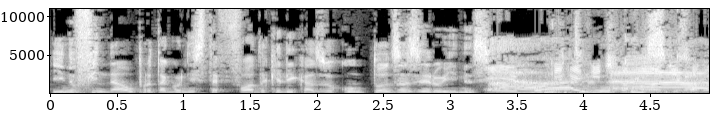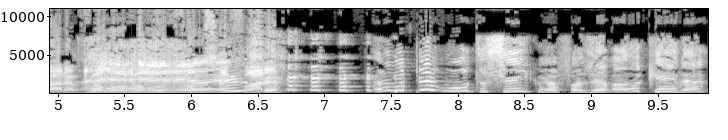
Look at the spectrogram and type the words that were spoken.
E no final, o protagonista é foda que ele casou com todas as heroínas. É, por que, que a muito gente tá louco isso, falando disso agora? Vamos, vamos, vamos sair É, fora? Era uma pergunta, sim, que eu ia fazer, mas ok, né?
